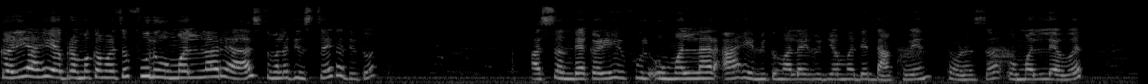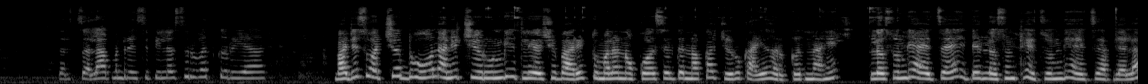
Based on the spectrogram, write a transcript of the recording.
कळी आहे. ब्रह्मकमळचं फुल उमलणार आहे आज. तुम्हाला दिसतंय का तिथून? आज संध्याकाळी हे फुल उमलणार आहे. मी तुम्हाला या व्हिडिओमध्ये दाखवेन थोडस उमलल्यावर. तर चला आपण रेसिपीला सुरुवात करूया. भाजी स्वच्छ धुवून आणि चिरून घेतली अशी बारीक तुम्हाला नको असेल तर नका चिरू काही हरकत नाही. लसूण घ्यायचंय इथे लसूण ठेचून घ्यायचंय आपल्याला.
